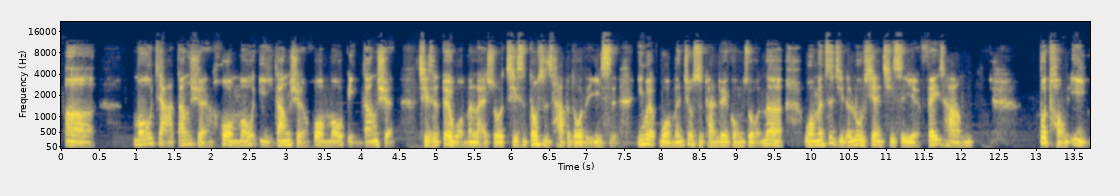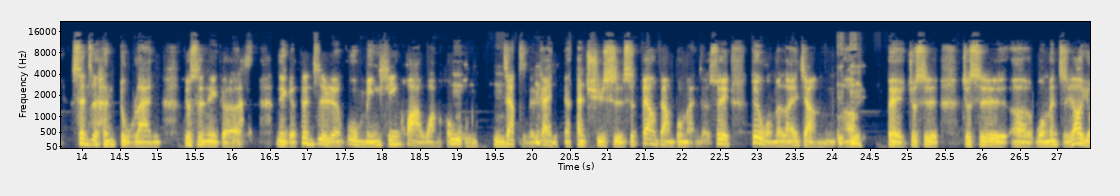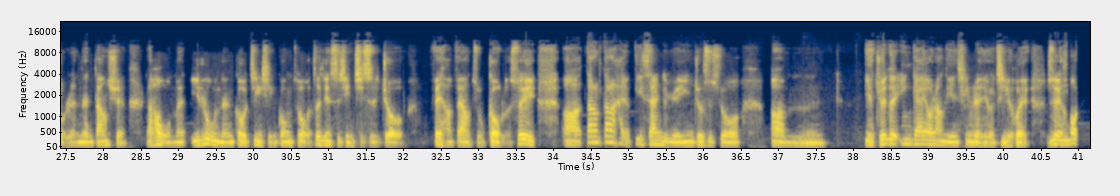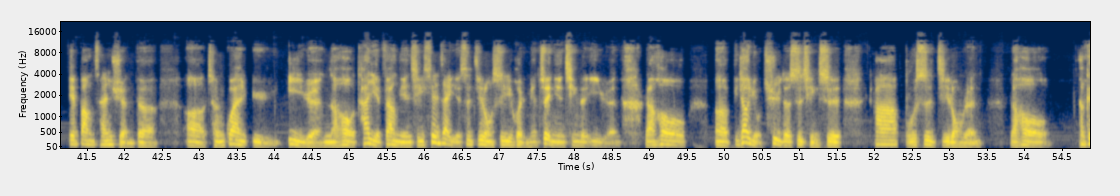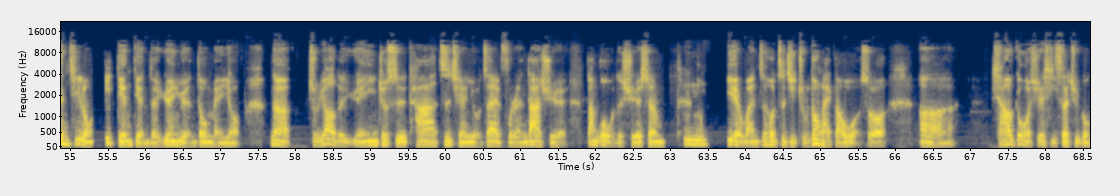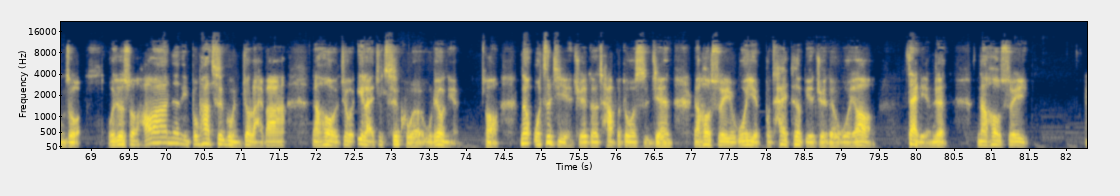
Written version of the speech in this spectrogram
呃。某甲当选，或某乙当选，或某丙当选，其实对我们来说，其实都是差不多的意思，因为我们就是团队工作。那我们自己的路线其实也非常不同意，甚至很堵拦，就是那个 那个政治人物明星化、网红这样子的概念和趋势是非常非常不满的。所以对我们来讲啊。呃对，就是就是呃，我们只要有人能当选，然后我们一路能够进行工作，这件事情其实就非常非常足够了。所以呃，当然当然还有第三个原因，就是说，嗯，也觉得应该要让年轻人有机会，所以后来接棒参选的呃陈冠宇议员，然后他也非常年轻，现在也是基隆市议会里面最年轻的议员。然后呃比较有趣的事情是，他不是基隆人，然后他跟基隆一点点的渊源都没有。那主要的原因就是他之前有在辅仁大学当过我的学生，嗯，毕业完之后自己主动来找我说，呃。想要跟我学习社区工作，我就说好啊，那你不怕吃苦你就来吧。然后就一来就吃苦了五六年哦。那我自己也觉得差不多时间，然后所以我也不太特别觉得我要再连任，然后所以。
